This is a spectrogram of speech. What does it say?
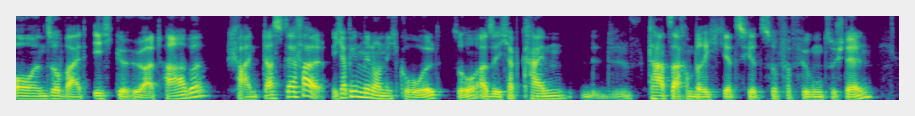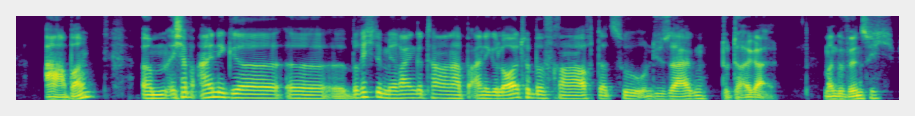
Und soweit ich gehört habe, scheint das der Fall. Ich habe ihn mir noch nicht geholt, so, also ich habe keinen äh, Tatsachenbericht jetzt hier zur Verfügung zu stellen. Aber ähm, ich habe einige äh, Berichte mir reingetan, habe einige Leute befragt dazu und die sagen, total geil. Man gewöhnt sich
